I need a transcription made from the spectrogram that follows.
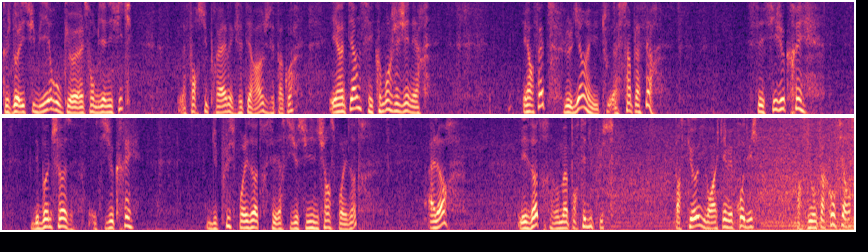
que je dois les subir ou qu'elles sont bénéfiques, la force suprême, etc. Je sais pas quoi. Et interne, c'est comment je les génère. Et en fait, le lien est tout simple à faire. C'est si je crée des bonnes choses et si je crée du plus pour les autres, c'est-à-dire si je suis une chance pour les autres, alors les autres vont m'apporter du plus. Parce qu'eux, ils vont acheter mes produits, parce qu'ils vont me faire confiance,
